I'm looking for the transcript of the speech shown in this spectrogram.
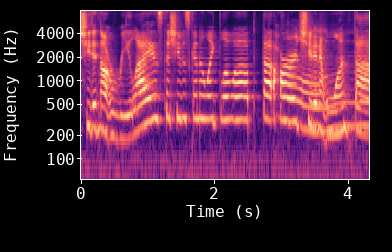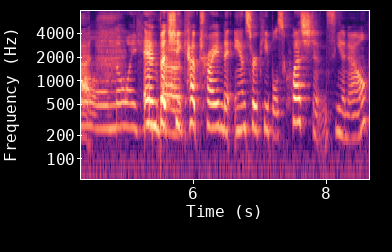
she did not realize that she was gonna like blow up that hard. she didn't want that. Oh no, I hate and but she kept trying to answer people's questions you know?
